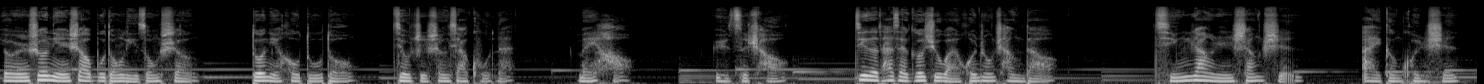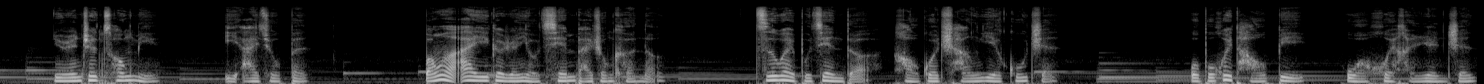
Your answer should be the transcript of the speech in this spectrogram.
有人说年少不懂李宗盛。多年后读懂，就只剩下苦难、美好与自嘲。记得他在歌曲《晚婚》中唱道：“情让人伤神，爱更困身。女人真聪明，一爱就笨。往往爱一个人有千百种可能，滋味不见得好过长夜孤枕。我不会逃避，我会很认真。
